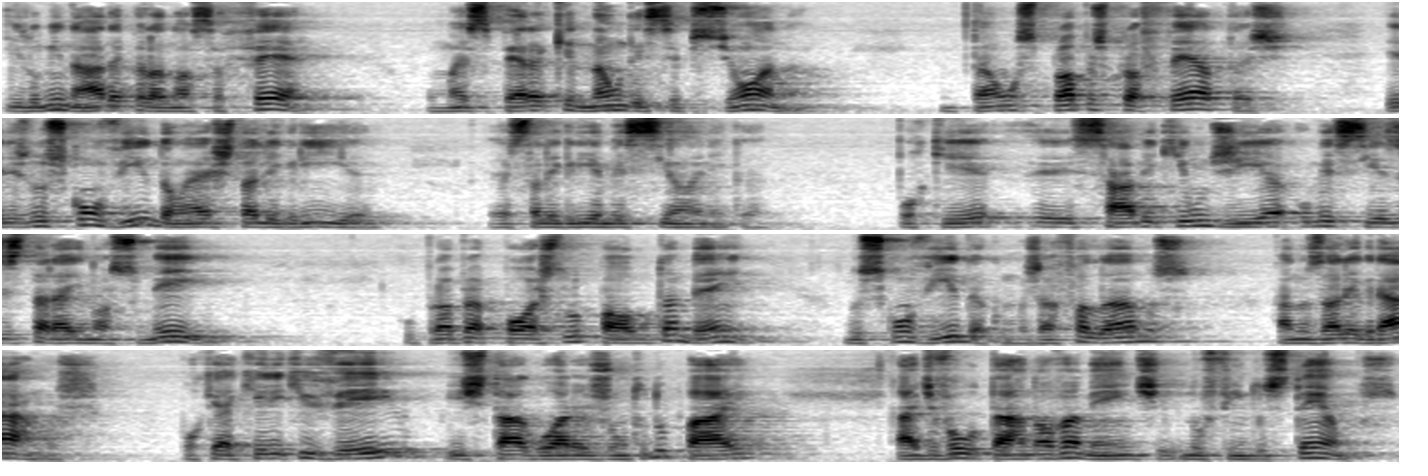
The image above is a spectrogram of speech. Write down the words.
iluminada pela nossa fé, uma espera que não decepciona. Então, os próprios profetas, eles nos convidam a esta alegria, essa alegria messiânica, porque sabem que um dia o Messias estará em nosso meio. O próprio apóstolo Paulo também nos convida, como já falamos, a nos alegrarmos, porque aquele que veio e está agora junto do Pai há de voltar novamente no fim dos tempos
